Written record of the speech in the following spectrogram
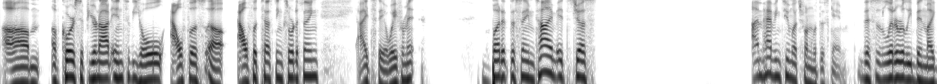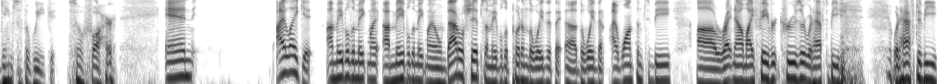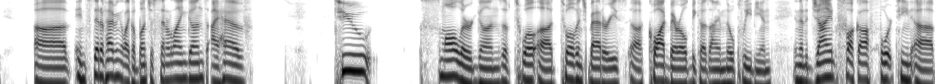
Um of course, if you're not into the whole alpha uh, alpha testing sort of thing, I'd stay away from it. But at the same time, it's just I'm having too much fun with this game. This has literally been my games of the week so far. And I like it. I'm able to make my I'm able to make my own battleships. I'm able to put them the way that they, uh, the way that I want them to be. Uh, right now, my favorite cruiser would have to be would have to be uh, instead of having like a bunch of centerline guns, I have two smaller guns of 12 uh 12 inch batteries uh quad barreled because I am no plebeian and then a giant fuck off 14 uh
